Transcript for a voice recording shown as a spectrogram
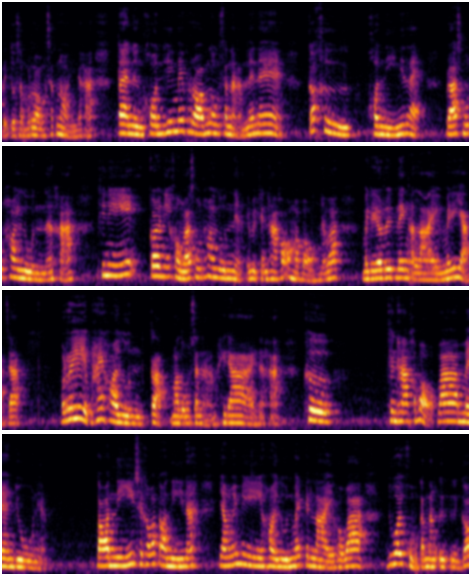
เป็นตัวสำรองสักหน่อยนะคะ แต่หนึ่งคนที่ไม่พร้อมลงสนามแน่ ๆ ก็คือคนนี้นี่แหละรัสมุทฮอยลุนนะคะ ทีนี้กรณีของรัสมุทฮอยลุนเนี่ยเอริกเทนฮาเขาออกมาบอกนะว่า ไม่ได้รีบเร่งอะไร ไม่ได้อยากจะรีบให้ฮอยลุนกลับมาลงสนามให้ได้นะคะ คือเทนฮาเขาบอกว่าแมนยูเนี่ย ตอนนี้ใช้คำว่าตอนนี้นะ ยังไม่มีฮอยลุนไม่เป็นไร เพราะว่าด้วยขุมกำลังอื่นๆ ก็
